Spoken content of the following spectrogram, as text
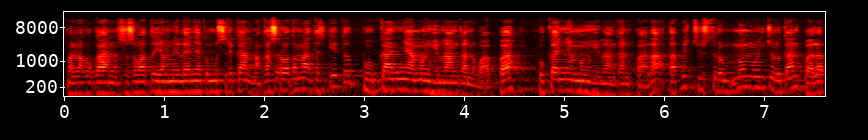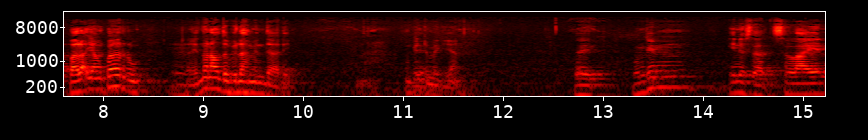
melakukan sesuatu yang nilainya kemusyrikan maka secara otomatis itu bukannya menghilangkan wabah bukannya menghilangkan balak tapi justru memunculkan balak-balak yang baru. Dan itu naudzubillah min dzalik nah mungkin ya. demikian. Baik. Mungkin ini Ustaz, selain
